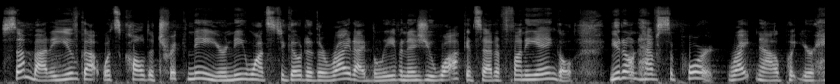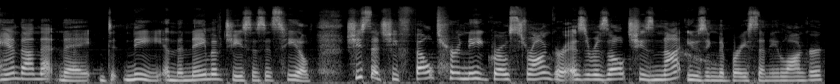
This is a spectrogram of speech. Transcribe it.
Somebody, you've got what's called a trick knee. Your knee wants to go to the right, I believe, and as you walk, it's at a funny angle. You don't have support. Right now, put your hand on that knee, knee. In the name of Jesus, it's healed. She said she felt her knee grow stronger. As a result, she's not using the brace any longer.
